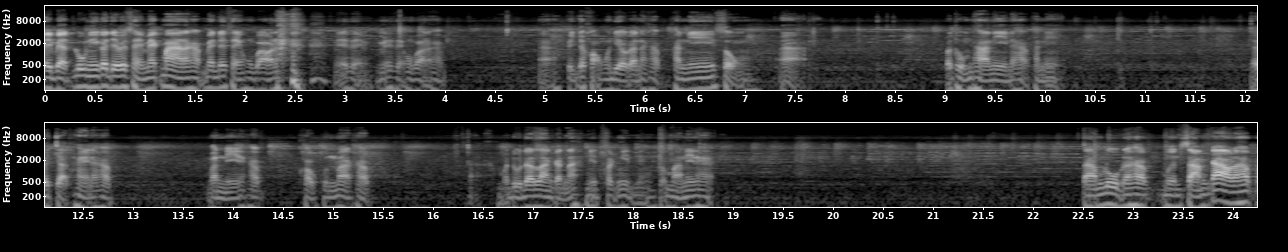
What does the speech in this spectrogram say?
ไอแบตลูกนี้ก็จะไปใส่แมกมานะครับ ไม่ได้ใส่โฮบานะ ไม่ได้ใส่ไม่ได้ใส่โฮบานะครับ อ่า เป็นเจ้าของคนเดียวกันนะครับ คันนี้ส่ง อ่าปทุมธานีนะครับคันนี้ แล้วจัดให้นะครับ วันนี้นะครับ ขอบคุณมากครับ มาดูด้านล่างกันนะนิดสักนิดหนึ่งประมาณนี้นะฮะ ตามรูปนะครับหมื่นสามเก้านะครับ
